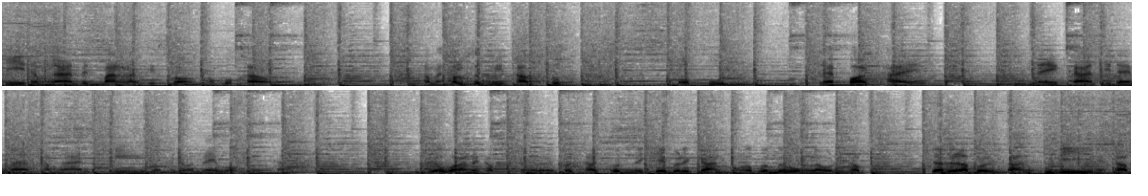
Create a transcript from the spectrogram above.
ที่ทำงานเป็นบ้านหลังที่สองของพวกเขาทำให้เขารู้สึกมีความสุขอบอุ่นและปลอดภัยในการที่ได้มาทำงานที่โรงพยาบาลแม่วงนี้ครับเชื่อว่านะครับเอ่อประชาชนในเขตบริการของอำเภอแม่วงเรานะครับ จะได้รับบริการที่ดีนะครับ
